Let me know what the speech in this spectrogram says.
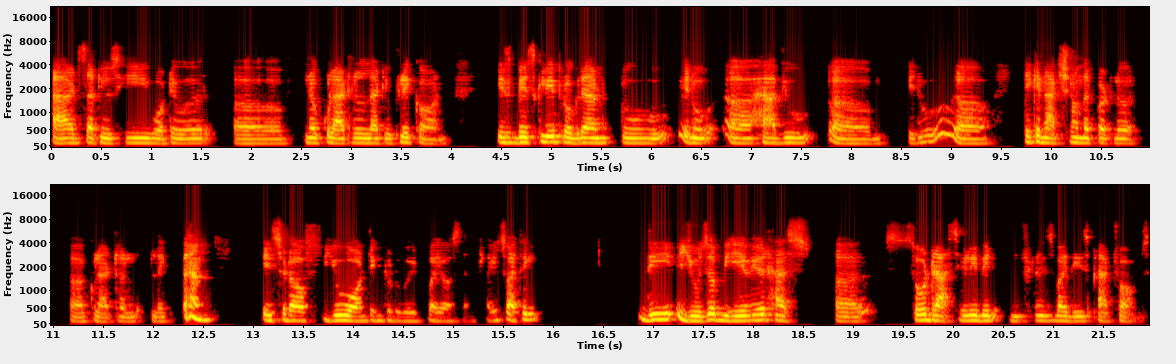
ads that you see, whatever uh, you know collateral that you click on, is basically programmed to you know uh, have you um, you know uh, take an action on that particular uh, collateral, like instead of you wanting to do it by yourself, right? So I think the user behavior has uh, so drastically been influenced by these platforms,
